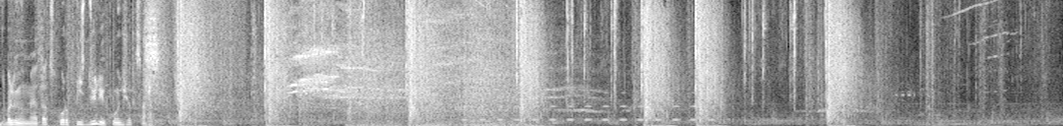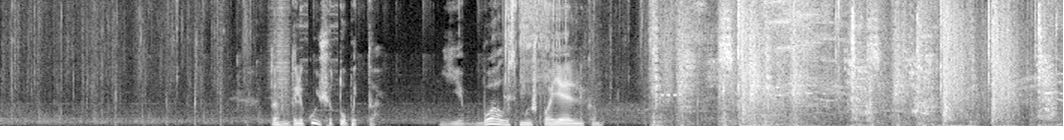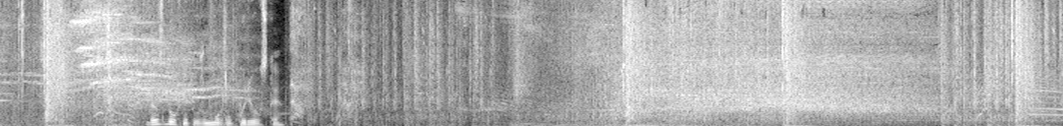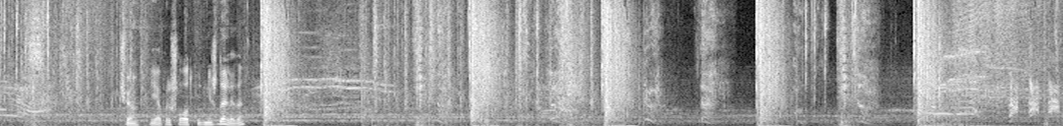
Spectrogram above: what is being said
Блин, у меня так скоро пиздюли кончатся. Так, далеко еще топать-то? Ебалась мышь паяльником. Да сдохни ты уже, морда упыревская. Чё, я пришел откуда не ждали, да?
